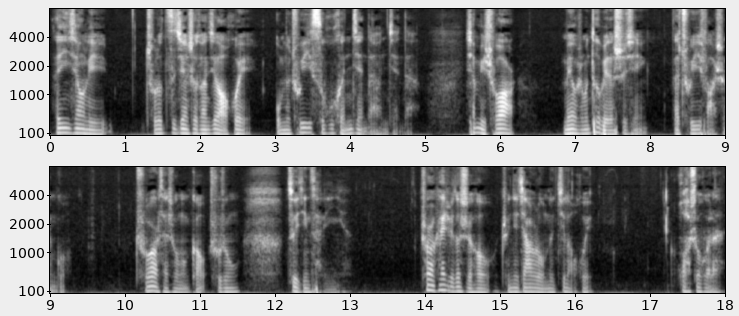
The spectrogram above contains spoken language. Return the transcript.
在印象里，除了自建社团、基佬会。我们的初一似乎很简单，很简单。相比初二，没有什么特别的事情在初一发生过。初二才是我们高初中最精彩的一年。初二开学的时候，春节加入了我们的基佬会。话说回来，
